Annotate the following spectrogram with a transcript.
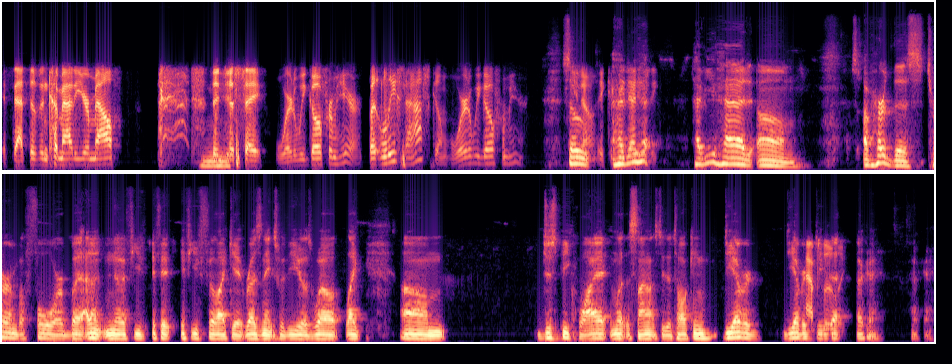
If that doesn't come out of your mouth, then mm. just say, where do we go from here? But at least ask them, where do we go from here? So you know, have, you ha- have you had, um, I've heard this term before, but I don't know if you, if it, if you feel like it resonates with you as well. Like, um, just be quiet and let the silence do the talking. Do you ever, do you ever Absolutely. do that? Okay. Okay.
